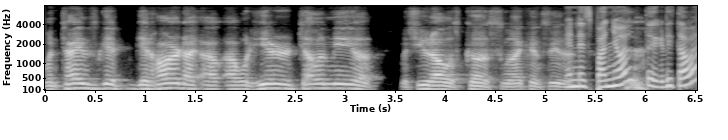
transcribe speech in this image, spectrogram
When times get get hard, I I, I would hear her telling me, uh, but she would always cuss, so I can say that. ¿En español te gritaba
